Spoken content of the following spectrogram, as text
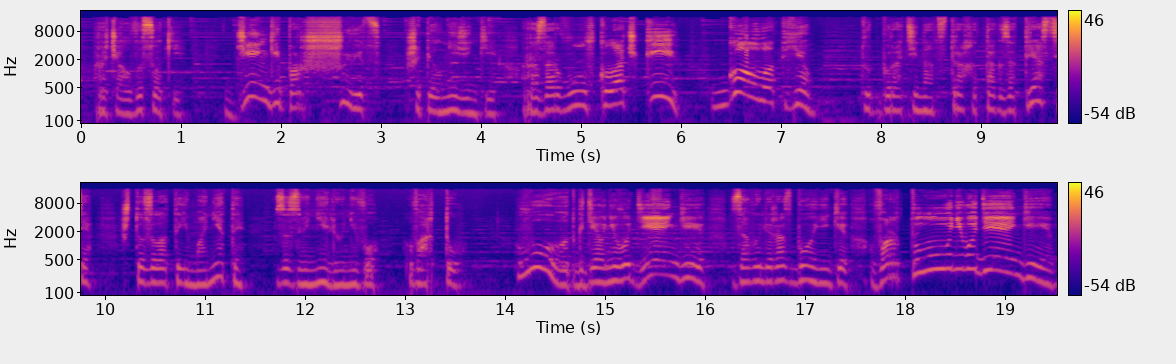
– рычал высокий. «Деньги, паршивец!» – шипел низенький. «Разорву в клочки! Голову отъем!» Тут Буратино от страха так затрясся, что золотые монеты зазвенели у него во рту. «Вот где у него деньги!» – завыли разбойники. «Во рту у него деньги!»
